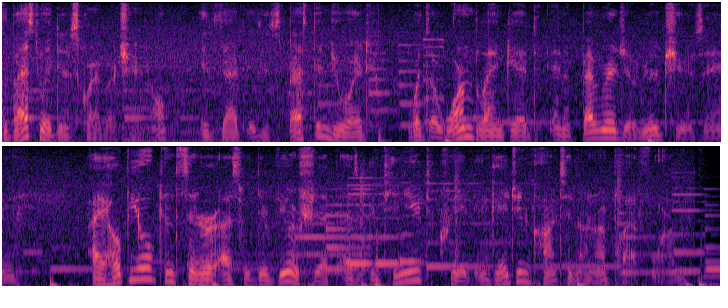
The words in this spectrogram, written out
The best way to describe our channel is that it is best enjoyed with a warm blanket and a beverage of your choosing. I hope you will consider us with your viewership as we continue to create engaging content on our platform.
